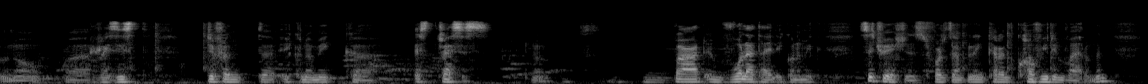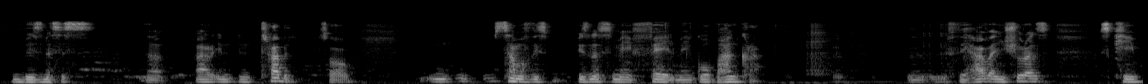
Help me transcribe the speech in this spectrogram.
you know uh, resist different uh, economic uh, stresses you know, bad and volatile economic situations. For example in current covid environment businesses are in, in trouble. So some of these businesses may fail may go bankrupt. If they have an insurance scheme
